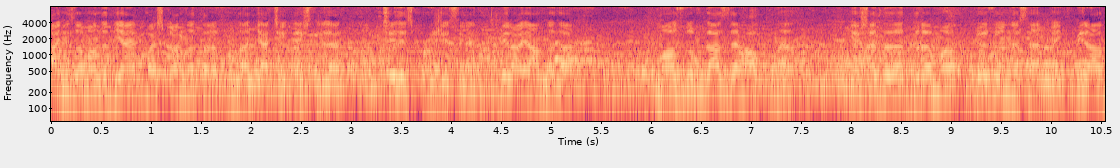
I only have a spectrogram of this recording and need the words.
aynı zamanda Diyanet Başkanlığı tarafından gerçekleştirilen ÇEDES projesinin bir ayağında da mazlum Gazze halkını yaşadığı dramı göz önüne sermek, bir an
